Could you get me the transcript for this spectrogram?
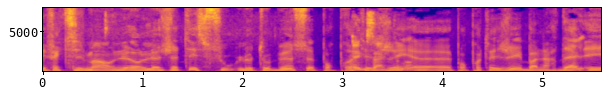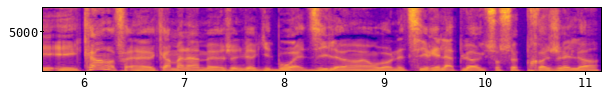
Effectivement, on, l'a jeté sous l'autobus pour protéger euh, pour protéger Bonardel. Et, et quand euh, quand Madame Geneviève Guilbeault a dit là, on, a tiré la plug sur ce projet-là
